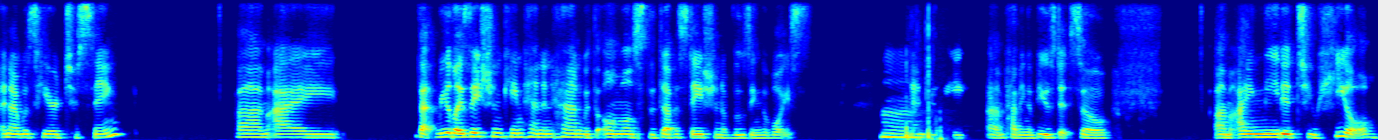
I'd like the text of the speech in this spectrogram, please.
and I was here to sing, um, I that realization came hand in hand with almost the devastation of losing the voice mm. and um, having abused it. So um, I needed to heal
